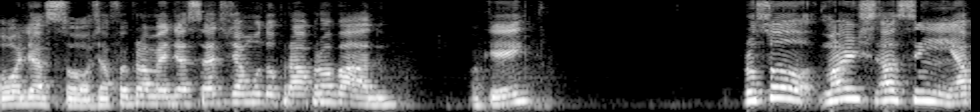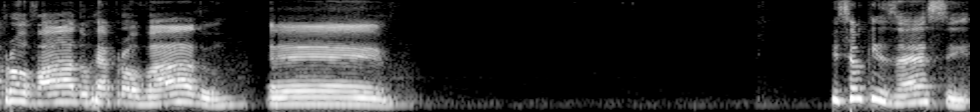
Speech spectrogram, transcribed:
Olha só, já foi para a média 7 e já mudou para aprovado. Ok? Professor, mas assim, aprovado, reprovado, é... E se eu quisesse,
